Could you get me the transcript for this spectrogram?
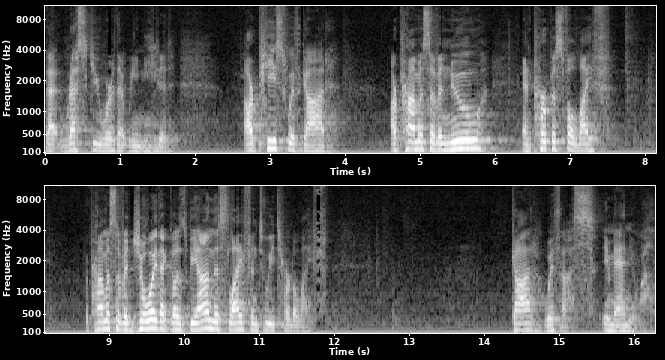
that rescuer that we needed, our peace with God, our promise of a new and purposeful life, the promise of a joy that goes beyond this life into eternal life. God with us, Emmanuel.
